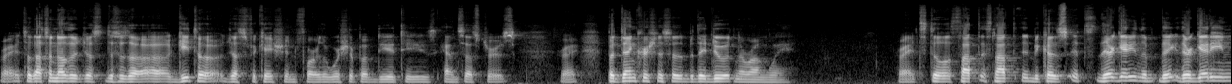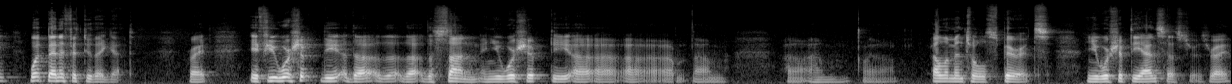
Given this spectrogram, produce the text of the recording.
Right? So that's another just this is a, a Gita justification for the worship of deities, ancestors, right? But then Krishna says, but they do it in the wrong way. Right? Still it's not it's not because it's they're getting the they, they're getting what benefit do they get? Right? If you worship the the the, the, the sun and you worship the uh, uh, uh um, uh, um, uh, elemental spirits and you worship the ancestors, right?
